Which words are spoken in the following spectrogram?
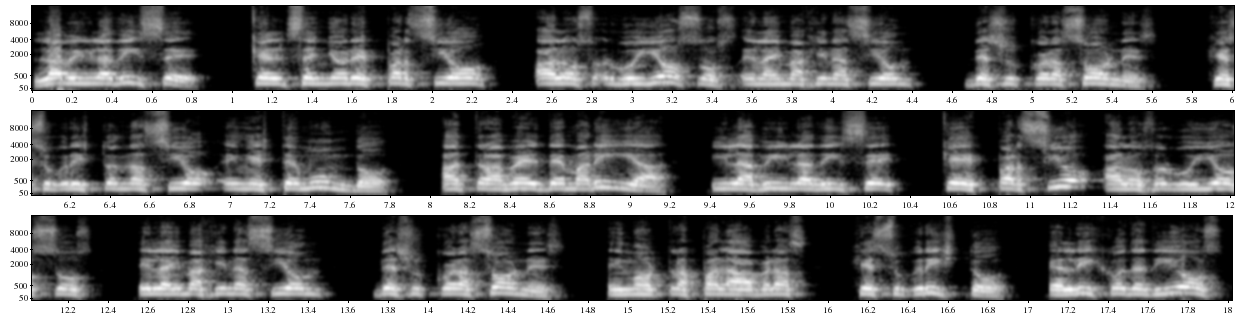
La Biblia dice que el Señor esparció a los orgullosos en la imaginación de sus corazones. Jesucristo nació en este mundo a través de María y la Biblia dice que esparció a los orgullosos en la imaginación de sus corazones. En otras palabras, Jesucristo, el Hijo de Dios,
